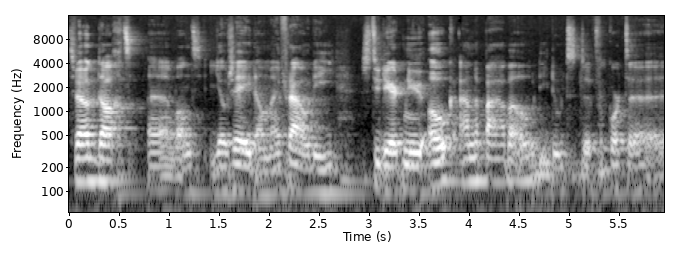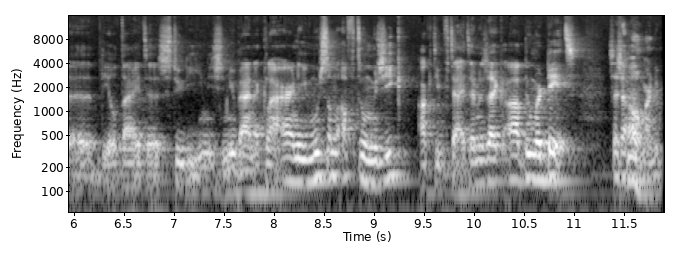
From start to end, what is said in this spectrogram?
Terwijl ik dacht, eh, want José dan, mijn vrouw, die studeert nu ook aan de PABO. Die doet de verkorte uh, deeltijdstudie en die is nu bijna klaar. En die moest dan af en toe een muziekactiviteit hebben. En dan zei ik, ah, doe maar dit. Zij zei, oh, maar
